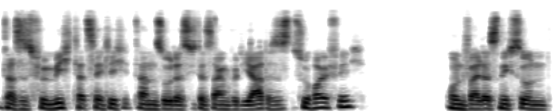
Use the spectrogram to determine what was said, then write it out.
das ist für mich tatsächlich dann so, dass ich das sagen würde, ja, das ist zu häufig. Und weil das nicht so ein,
